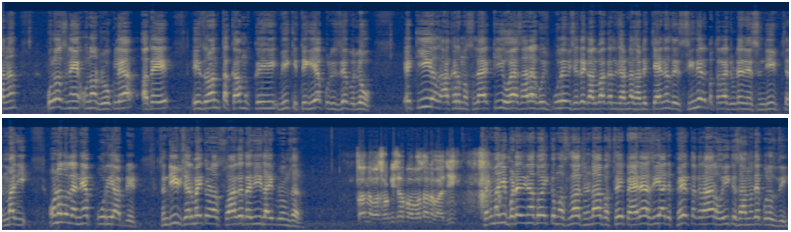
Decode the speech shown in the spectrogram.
ਦੌਰਾਨ ਪੁਲਿਸ ਨੇ ਉਹਨਾਂ ਨੂੰ ਰੋਕ ਲਿਆ ਅਤੇ ਇਸ ਦੌਰਾਨ ਧੱਕਾ ਮੁੱਕੀ ਵੀ ਕੀਤੀ ਗਈ ਹੈ ਪੁਲਿਸ ਦੇ ਵੱਲੋਂ। ਇਹ ਕੀ ਆਖਰ ਮਸਲਾ ਹੈ? ਕੀ ਹੋਇਆ? ਸਾਰਾ ਕੁਝ ਪੂਰੇ ਵਿਸ਼ੇ ਤੇ ਗੱਲਬਾਤ ਕਰਨ ਸਾਡੇ ਨਾਲ ਸਾਡੇ ਚੈਨਲ ਦੇ ਸੀਨੀਅਰ ਪੱਤਰਕਾਰ ਜੁੜੇ ਨੇ ਸੰਜੀਵ ਸ਼ਰਮਾ ਜੀ। ਉਹਨਾਂ ਤੋਂ ਲੈਣੇ ਆ ਪੂਰੀ ਅਪਡੇਟ। ਸੰਜੀਵ ਸ਼ਰਮਾ ਜੀ ਤੁਹਾਡਾ ਸਵਾਗਤ ਹੈ ਜੀ ਲਾਈਵ ਪ੍ਰੋਗਰਾਮ ਸਰ ਧੰਨਵਾਦ ਛੋਟੀ ਸਾਹਿਬ ਬਹੁਤ ਬਹੁਤ ਧੰਨਵਾਦ ਜੀ। ਸ਼ਰਮਾ ਜੀ ਬੜੇ ਦਿਨਾਂ ਤੋਂ ਇੱਕ ਮਸਲਾ ਠੰਡਾ ਬਸਤੇ ਪੈ ਰਿਹਾ ਸੀ। ਅੱਜ ਫੇਰ ਤਕਰਾਰ ਹੋਈ ਕਿਸਾਨਾਂ ਤੇ ਪੁਲਿਸ ਦੀ।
